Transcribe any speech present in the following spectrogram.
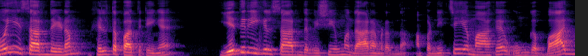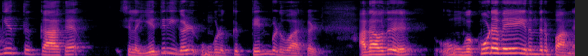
நோயை சார்ந்த இடம் ஹெல்த்தை பார்த்துட்டீங்க. எதிரிகள் சார்ந்த விஷயமும் அந்த ஆறாம் இடம் தான். அப்போ நிச்சயமாக உங்கள் பாக்கியத்துக்காக சில எதிரிகள் உங்களுக்கு தென்படுவார்கள். அதாவது உங்கள் கூடவே இருந்திருப்பாங்க.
